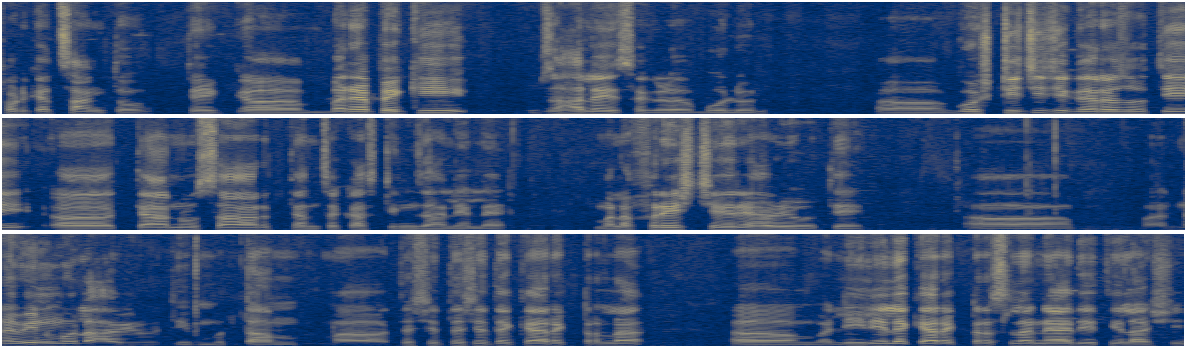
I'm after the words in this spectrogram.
थोडक्यात सांगतो. ते बऱ्यापैकी झालंय सगळं बोलून. गोष्टीची जी गरज होती त्यानुसार त्यांचं कास्टिंग झालेलं आहे. मला फ्रेश चेहरे हवे होते. नवीन मुलं हवी होती. मुद्दाम तसे तसे त्या कॅरेक्टरला लिहिलेल्या कॅरेक्टर्सला न्याय देतील अशी.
